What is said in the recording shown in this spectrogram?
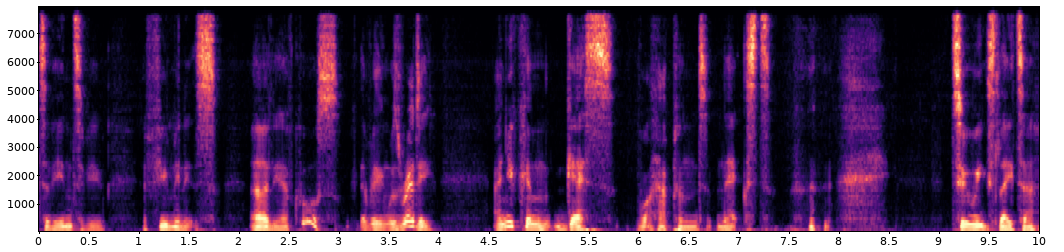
to the interview a few minutes earlier, of course, everything was ready. And you can guess what happened next. Two weeks later,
